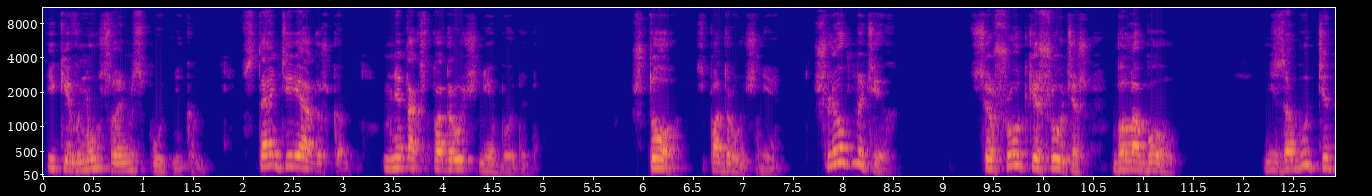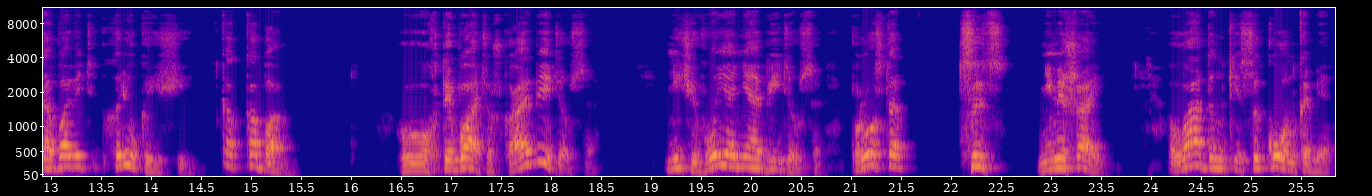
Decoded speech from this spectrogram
и кивнул своим спутникам. «Встаньте рядышком, мне так сподручнее будет». «Что сподручнее? Шлепнуть их?» «Все шутки шутишь, балабол. Не забудьте добавить хрюкающий, как кабан. Ох ты, батюшка, обиделся. Ничего я не обиделся, просто цыц, не мешай. Ладанки с иконками,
